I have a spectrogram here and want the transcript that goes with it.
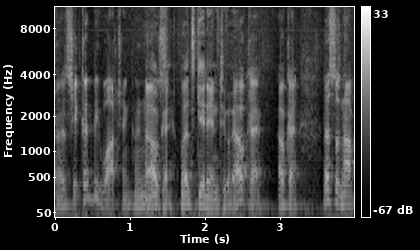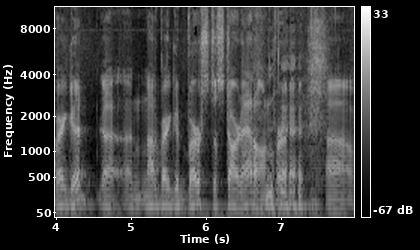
uh, she could be watching. Who knows? Okay, let's get into it. Okay. Okay. This is not very good. Uh, not a very good verse to start out on for uh,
